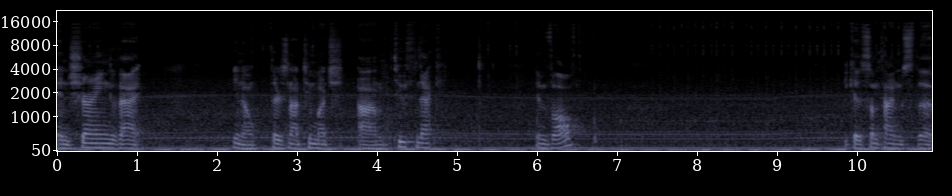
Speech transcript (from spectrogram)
ensuring that you know there's not too much um, tooth neck involved. Because sometimes the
